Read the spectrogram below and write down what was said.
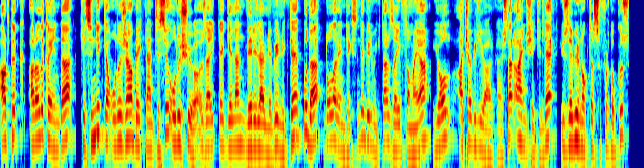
artık Aralık ayında kesinlikle olacağı beklentisi oluşuyor. Özellikle gelen verilerle birlikte bu da dolar endeksinde bir miktar zayıflamaya yol açabiliyor arkadaşlar. Aynı şekilde %1.09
